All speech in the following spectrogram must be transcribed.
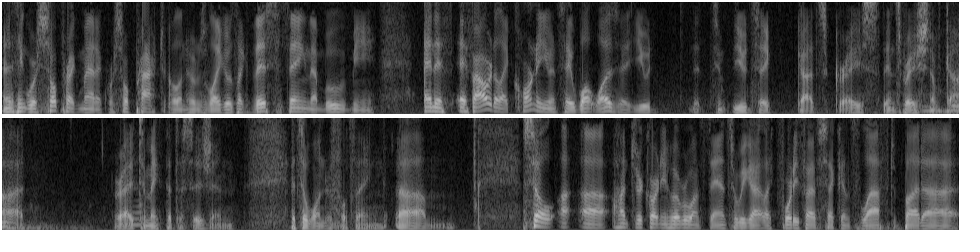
And I think we're so pragmatic, we're so practical in terms of like it was like this thing that moved me. And if if I were to like corner you and say what was it, you would it's, you'd say God's grace, the inspiration of God, right, to make that decision. It's a wonderful thing. Um, so, uh, uh, Hunter, Courtney, whoever wants to answer, we got like 45 seconds left. But uh,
